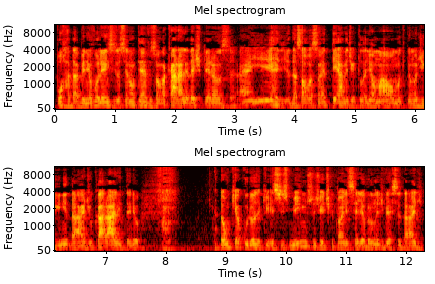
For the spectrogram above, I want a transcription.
porra, da benevolência, se você não tem a visão da caralha da esperança. Aí, da salvação eterna, de que aquilo ali é uma alma, que tem uma dignidade, o caralho, entendeu? Então, o que é curioso é que esses mesmos sujeitos que estão ali celebrando a diversidade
